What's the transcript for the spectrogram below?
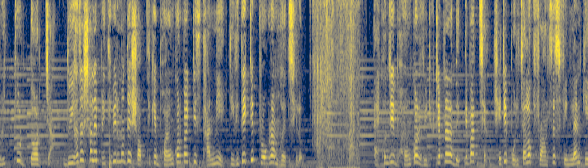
মৃত্যুর দরজা। দুই হাজার সালে পৃথিবীর মধ্যে সব থেকে ভয়ঙ্কর কয়েকটি স্থান নিয়ে টিভিতে একটি প্রোগ্রাম হয়েছিল। এখন যে ভয়ঙ্কর ভিডিওটি আপনারা দেখতে পাচ্ছেন, সেটি পরিচালক ফ্রান্সিস ফিনল্যান্ডকে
